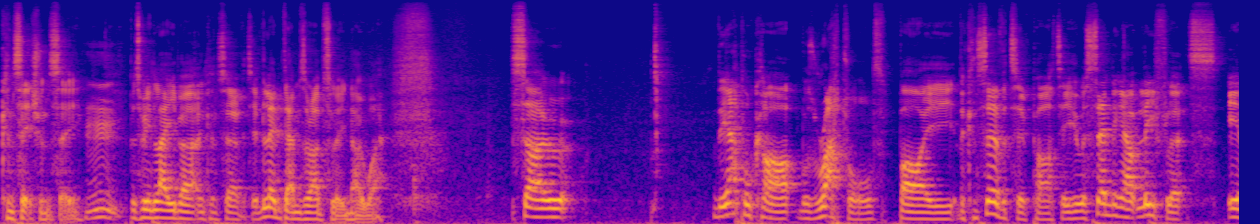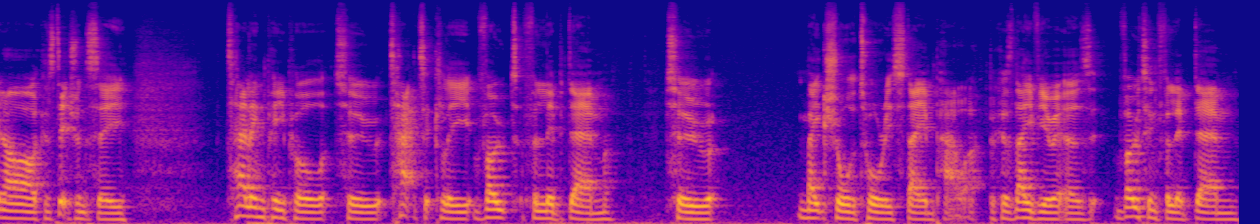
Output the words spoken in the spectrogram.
constituency hmm. between Labour and Conservative. Lib Dems are absolutely nowhere. So the apple cart was rattled by the Conservative Party, who were sending out leaflets in our constituency telling people to tactically vote for Lib Dem to make sure the Tories stay in power because they view it as voting for Lib Dem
